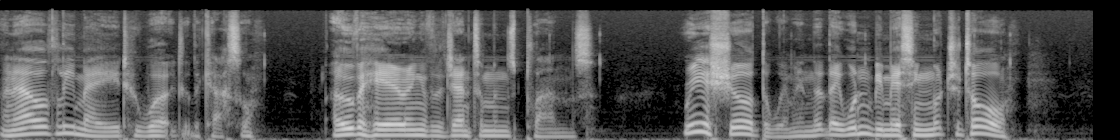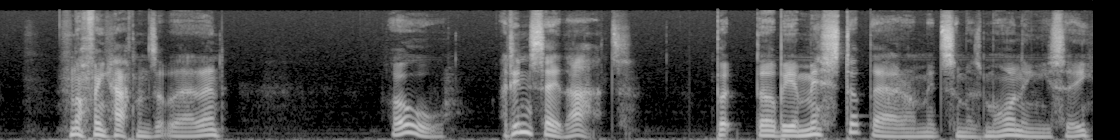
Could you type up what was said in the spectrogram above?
an elderly maid who worked at the castle, overhearing of the gentleman's plans, reassured the women that they wouldn't be missing much at all. Nothing happens up there then. Oh, I didn't say that. But there'll be a mist up there on Midsummer's morning, you see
